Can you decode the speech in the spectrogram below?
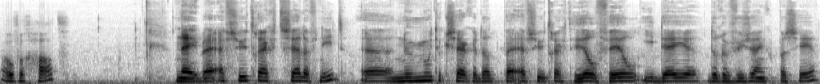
over gehad? Nee, bij FC Utrecht zelf niet. Nu moet ik zeggen dat bij FC Utrecht heel veel ideeën de revue zijn gepasseerd.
